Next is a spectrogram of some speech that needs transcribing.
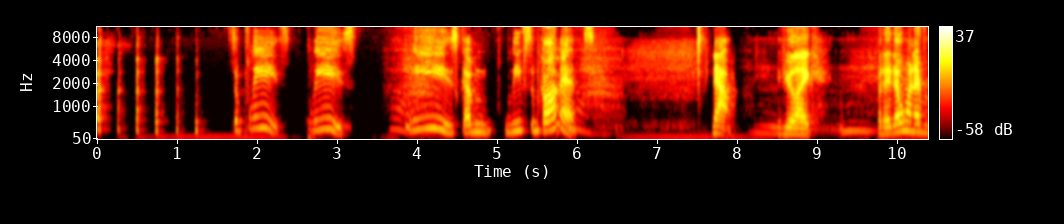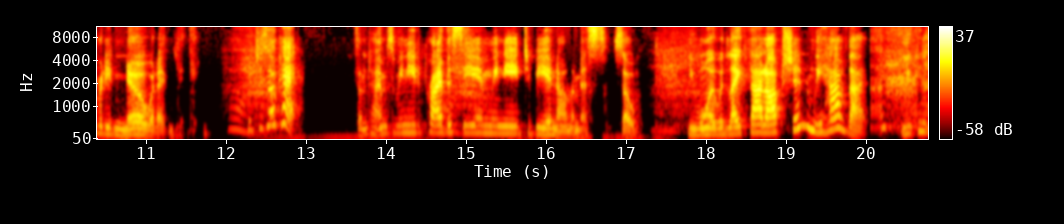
so please, please, please come leave some comments. Now, if you're like, but I don't want everybody to know what I'm thinking, which is okay. Sometimes we need privacy and we need to be anonymous. So you want, would like that option? We have that. You can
